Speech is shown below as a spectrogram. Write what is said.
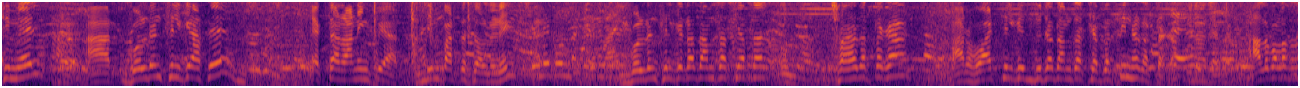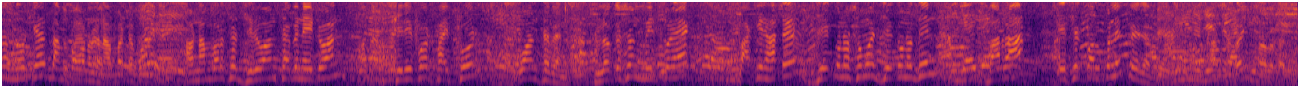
ফিমেল আর গোল্ডেন সিল্কে আছে একটা রানিং পেয়ার। ডিম পারতেছে অলরেডি গোল্ডেন সিল্কেটার দাম চাচ্ছি আপনার ছয় হাজার টাকা আর হোয়াইট সিল্কের দুটা দাম যাচ্ছে আপনার তিন হাজার টাকা। আলো আলোচনা সম্পর্কে দাম কমানো নাম্বারটা আমার নাম্বার হচ্ছে zero one seven eight one three four five four one seven. Location Mirpur এক পাখির হাটে যে কোনো সময় যে কোনো দিন বা রাত এসে কল করলে পেয়ে যাবে। আচ্ছা ভাই ভালো থাকবেন।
